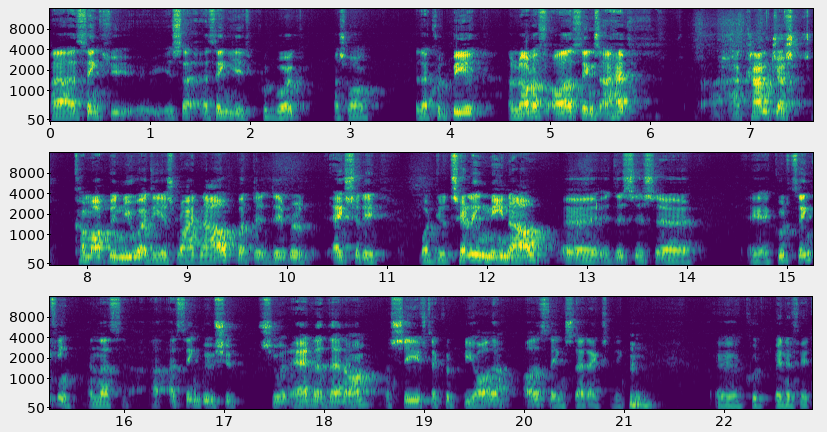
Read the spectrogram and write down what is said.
I think you I think it could work as well. There could be a lot of other things. I have I can't just come up with new ideas right now, but they, will actually what you're telling me now. Uh, this is a, a good thinking, and I, th- I think we should should add that on and see if there could be other other things that actually uh, could benefit.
